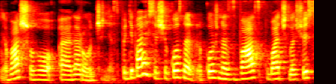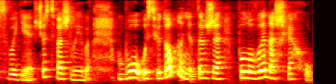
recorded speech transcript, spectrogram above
вашого е, народження. Сподіваюся, що кожна, кожна з вас побачила щось своє, щось важливе, бо усвідомлення це вже половина шляху.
